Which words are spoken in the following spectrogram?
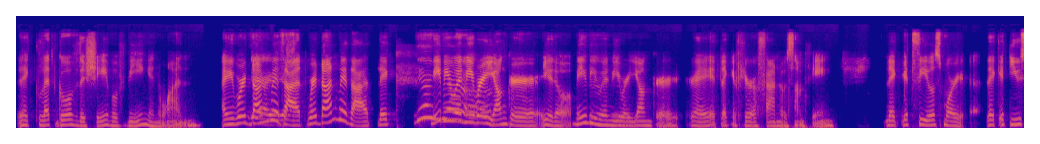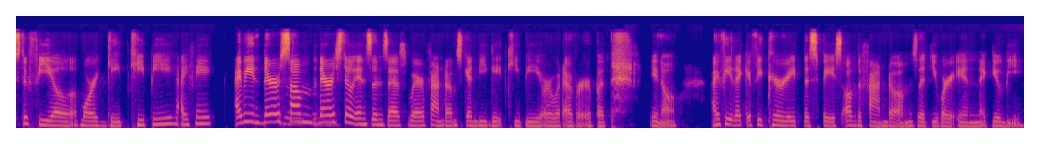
like let go of the shame of being in one i mean we're done Yeah, with yeah. that we're done with that like Yeah, maybe when we were younger, you know, maybe when we were Mhm. younger, right? Like if you're a fan of something, like it feels more like it used to feel more gatekeepy, I think. I mean, there are some there are mhm. still instances where fandoms can be gatekeepy or whatever, but you know, I feel like if you curate the space of the fandoms that you are in, like you'll be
